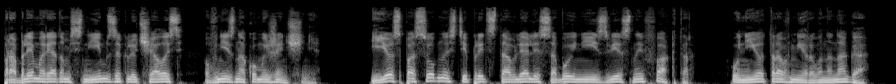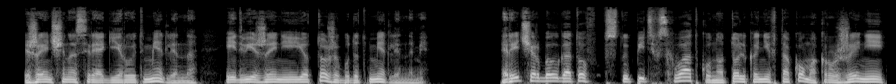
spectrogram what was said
Проблема рядом с ним заключалась в незнакомой женщине. Ее способности представляли собой неизвестный фактор. У нее травмирована нога. Женщина среагирует медленно, и движения ее тоже будут медленными. Ричард был готов вступить в схватку, но только не в таком окружении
